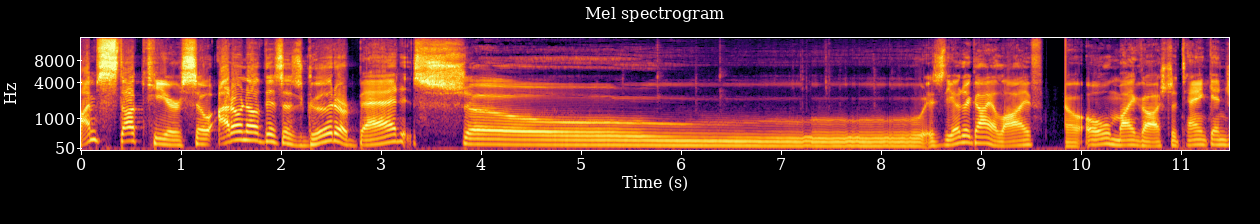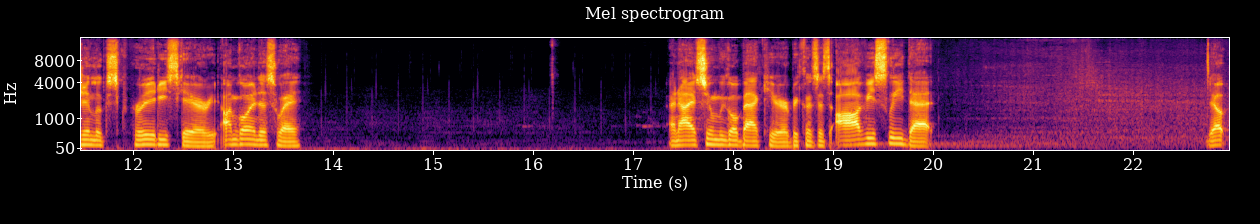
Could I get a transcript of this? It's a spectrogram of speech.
I'm stuck here, so I don't know if this is good or bad, so... Is the other guy alive? No. Oh my gosh, the tank engine looks pretty scary. I'm going this way. And I assume we go back here, because it's obviously that... Yep.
